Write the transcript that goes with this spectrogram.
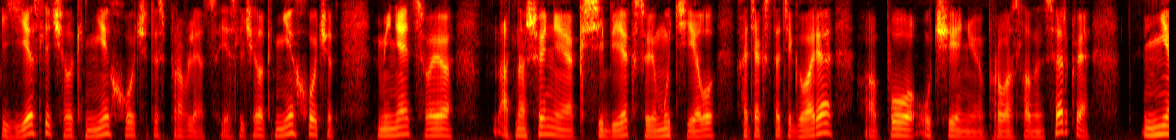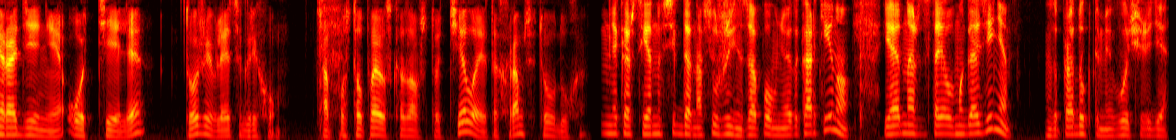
Если человек не хочет исправляться, если человек не хочет менять свое отношение к себе, к своему телу, хотя, кстати говоря, по учению православной церкви, нерадение о теле тоже является грехом. Апостол Павел сказал, что тело — это храм Святого Духа. Мне кажется, я навсегда, на всю жизнь запомню эту картину. Я однажды стоял в магазине за продуктами в очереди.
